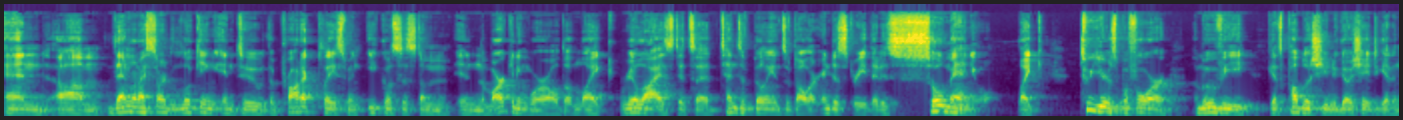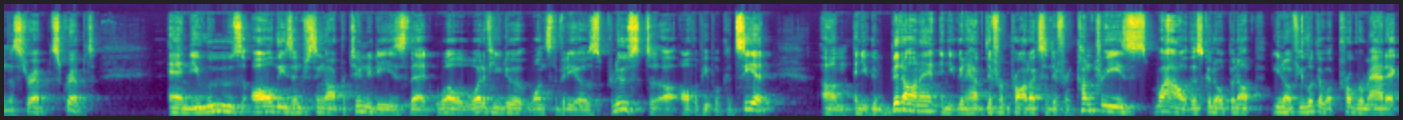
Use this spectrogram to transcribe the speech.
and um, then when I started looking into the product placement ecosystem in the marketing world, I'm like realized it's a tens of billions of dollar industry that is so manual. Like two years before a movie gets published, you negotiate to get in the script script. And you lose all these interesting opportunities that, well, what if you do it once the video is produced, uh, all the people could see it, um, and you can bid on it, and you can have different products in different countries. Wow, this could open up, you know, if you look at what programmatic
